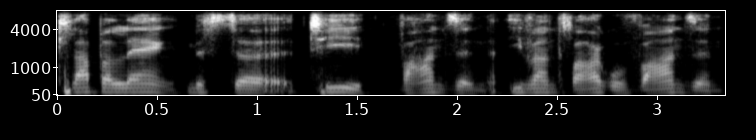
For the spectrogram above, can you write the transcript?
Clubber Lang, Mr. T, Wahnsinn. Ivan Drago, Wahnsinn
